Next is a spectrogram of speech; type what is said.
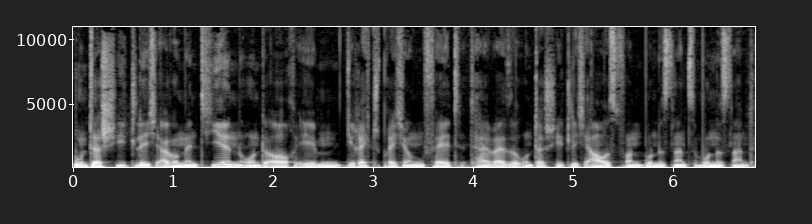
unterschiedlich argumentieren und auch eben die Rechtsprechung fällt teilweise unterschiedlich aus von Bundesland zu Bundesland.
